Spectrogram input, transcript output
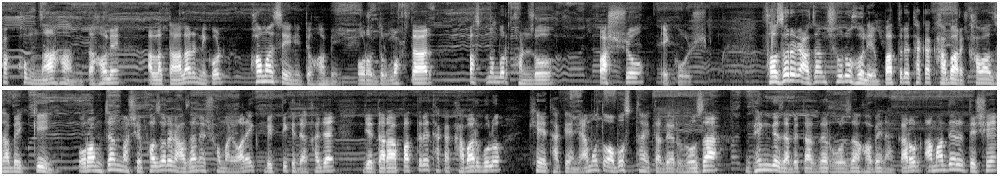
সক্ষম না হন, তাহলে আল্লাহ তাআলার নিকট ক্ষমা চেয়ে নিতে হবে। ওরদ্দুল মুখতার, পাঁচ নম্বর খণ্ড। পাঁচশো একুশ। ফজরের আজান শুরু হলে পাত্রে থাকা খাবার খাওয়া যাবে কি? রমজান মাসে ফজরের আজানের সময় অনেক ব্যক্তিকে দেখা যায় যে তারা পাত্রে থাকা খাবারগুলো খেয়ে থাকেন। এমতো অবস্থায় তাদের রোজা ভেঙ্গে যাবে, তাদের রোজা হবে না। কারণ আমাদের দেশে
